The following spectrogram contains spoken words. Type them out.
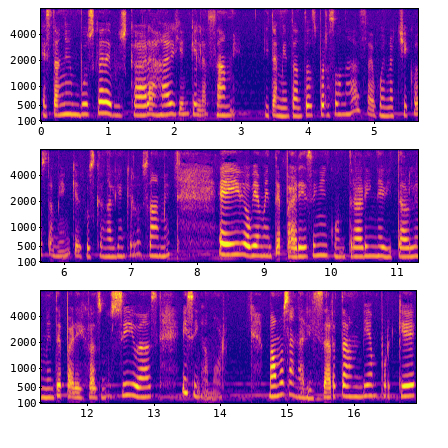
están en busca de buscar a alguien que las ame y también tantas personas, eh, bueno chicos también que buscan a alguien que los ame e, y obviamente parecen encontrar inevitablemente parejas nocivas y sin amor. Vamos a analizar también por qué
